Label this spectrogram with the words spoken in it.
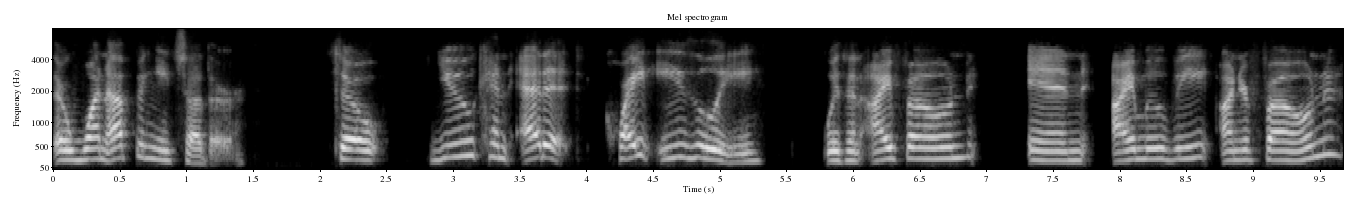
they're one upping each other. So you can edit quite easily with an iPhone in iMovie on your phone.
